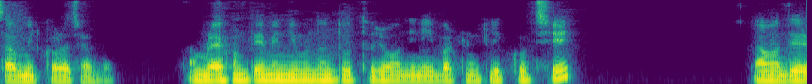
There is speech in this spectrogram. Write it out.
সাবমিট করা যাবে। আমরা এখন পেমেন্ট নিবন্ধন তথ্য জমা দিন এই বাটন ক্লিক করছি। আমাদের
